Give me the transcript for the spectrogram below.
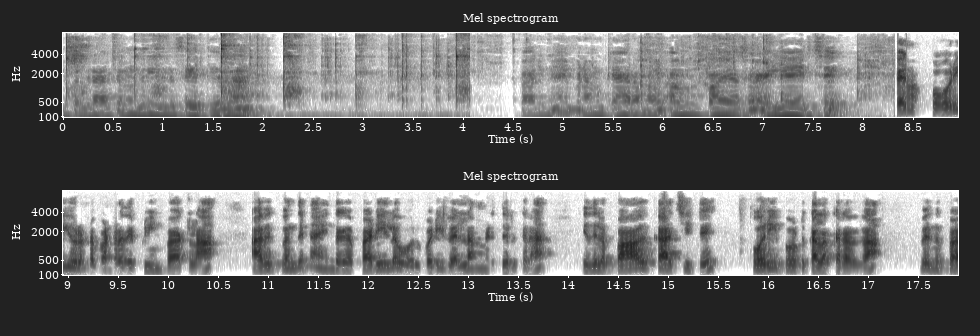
இப்போ திராட்சை முந்திரி இதில் சேர்த்துக்கலாம் பாருங்க. இப்போ நம்ம கேரமல் அவுல் பாயாசம் ரெடி ஆயிடுச்சு. பொரி உருண்டை பண்ணுறது எப்படின்னு பார்க்கலாம். அதுக்கு வந்து நான் இந்த படியில் ஒரு படி வெல்லம் எடுத்துருக்கிறேன். இதில் பாகு காய்ச்சிட்டு பொரி போட்டு கலக்கிறது தான் இப்போ இந்த பா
